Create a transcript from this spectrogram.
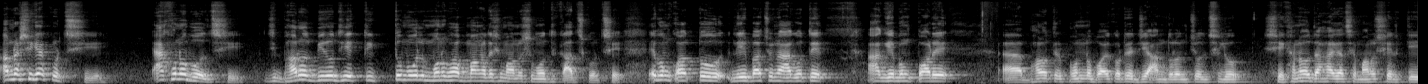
আমরা স্বীকার করছি এখনও বলছি যে ভারত বিরোধী একটি তুমুল মনোভাব বাংলাদেশের মানুষের মধ্যে কাজ করছে এবং কত নির্বাচনে আগতে, আগে এবং পরে ভারতের পণ্য বয়কটের যে আন্দোলন চলছিল, সেখানেও দেখা গেছে মানুষের কি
